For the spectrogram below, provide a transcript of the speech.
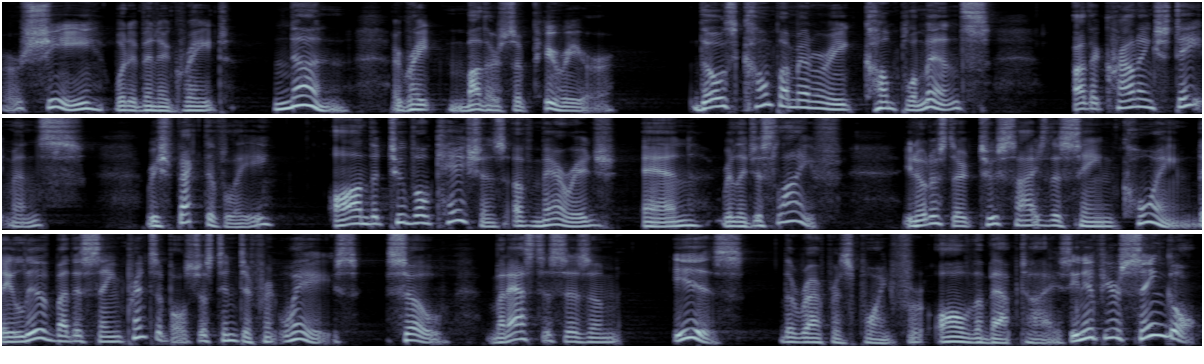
or she would have been a great nun, a great mother superior. Those complementary compliments are the crowning statements, respectively, on the two vocations of marriage and religious life. You notice they're two sides of the same coin. They live by the same principles, just in different ways. So, monasticism is the reference point for all the baptized. And if you're single,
